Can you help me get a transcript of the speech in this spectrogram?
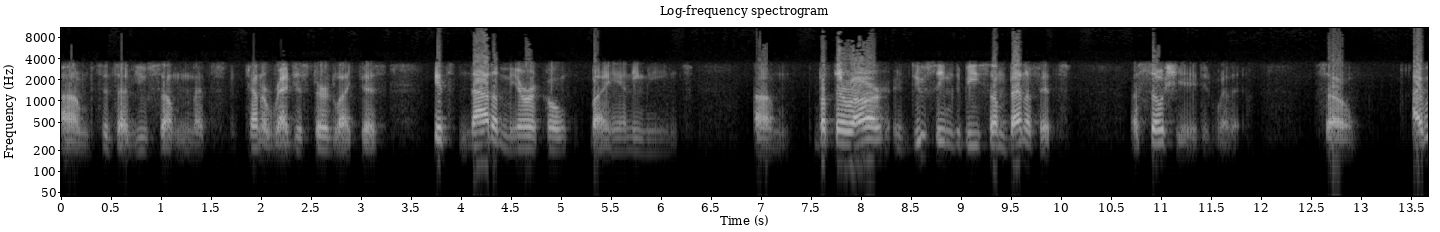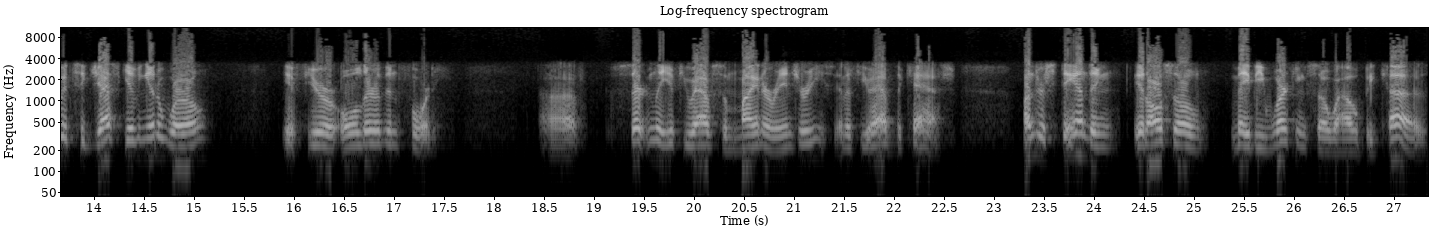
um, since I've used something that's kind of registered like this. It's not a miracle by any means, um, but there are do seem to be some benefits associated with it. So, I would suggest giving it a whirl if you're older than 40. Uh, certainly, if you have some minor injuries and if you have the cash. Understanding it also may be working so well because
